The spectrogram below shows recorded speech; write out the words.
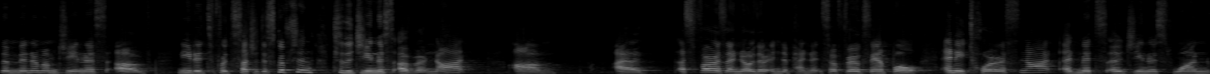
the minimum genus of needed for such a description to the genus of a knot? Um, I, as far as I know, they're independent. So for example, any torus knot admits a genus 1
